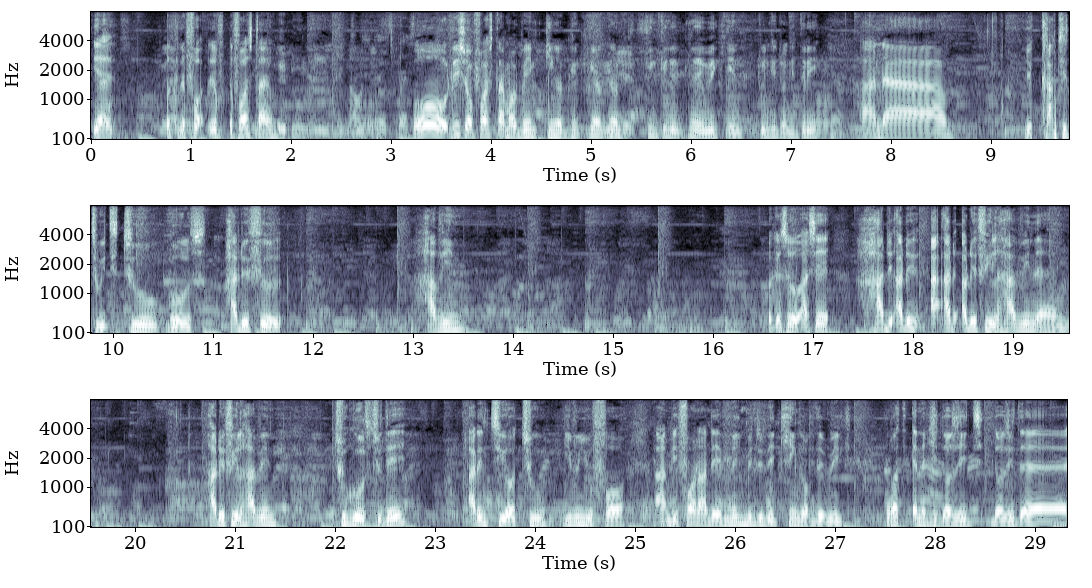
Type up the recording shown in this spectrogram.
Yeah. Okay, the, fir- the, the first time. Oh, this is your first time of being king of, king, king, king, of- king, king, king of the week in 2023, and uh, you capped it with two goals. How do you feel having? Okay, so I say, how do how do you, how, do you feel having um, how do you feel having two goals today, adding to your two, giving you four, and before now they made me do the king of the week. What energy does it does it uh,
